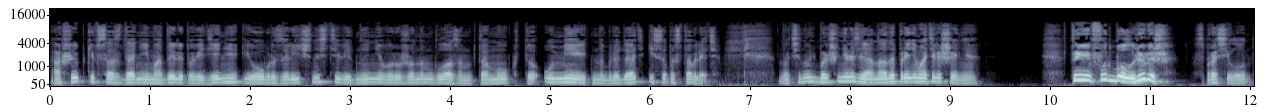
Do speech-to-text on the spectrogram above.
Ошибки в создании модели поведения и образа личности видны невооруженным глазом тому, кто умеет наблюдать и сопоставлять. Но тянуть больше нельзя, надо принимать решение. «Ты футбол любишь?» — спросил он.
